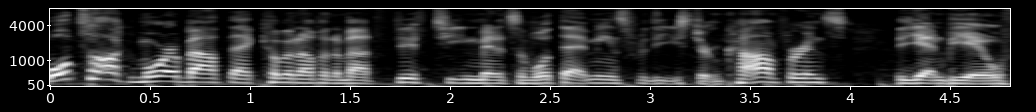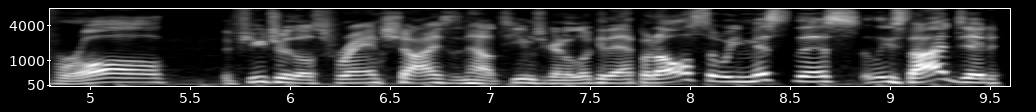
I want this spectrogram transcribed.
We'll talk more about that coming up in about 15 minutes and what that means for the Eastern Conference, the NBA overall, the future of those franchises, and how teams are going to look at that. But also, we missed this, at least I did.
